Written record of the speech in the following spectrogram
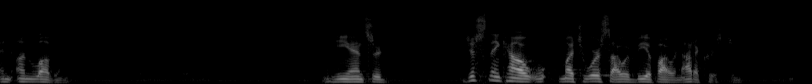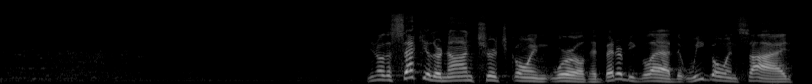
and unloving? And he answered, Just think how much worse I would be if I were not a Christian. You know, the secular, non church going world had better be glad that we go inside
